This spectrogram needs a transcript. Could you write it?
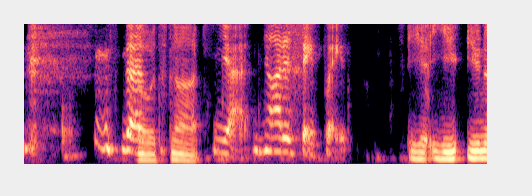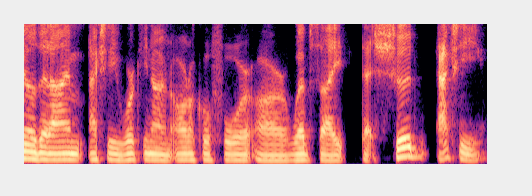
no, it's not. Yeah, not a safe place. Yeah, you you know that I'm actually working on an article for our website that should actually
